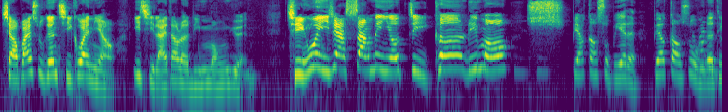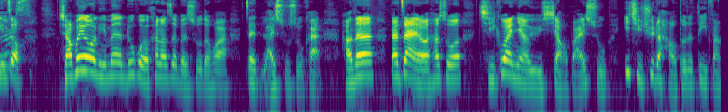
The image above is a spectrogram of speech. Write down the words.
小白鼠跟奇怪鸟一起来到了柠檬园，请问一下，上面有几颗柠檬？嘘，不要告诉别人，不要告诉我们的听众。小朋友，你们如果有看到这本书的话，再来数数看。好的，那再来哦。他说，奇怪鸟与小白鼠一起去了好多的地方，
